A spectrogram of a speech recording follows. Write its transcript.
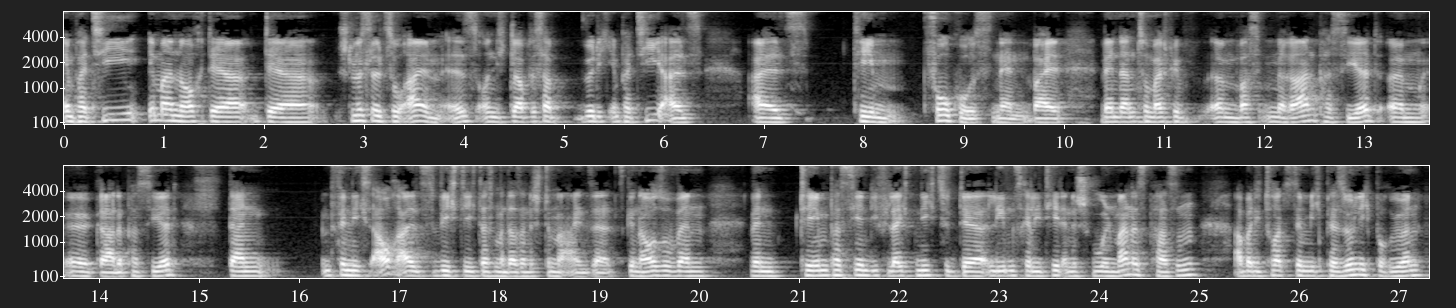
Empathie immer noch der, der Schlüssel zu allem ist. Und ich glaube, deshalb würde ich Empathie als, als Themenfokus nennen, weil wenn dann zum Beispiel ähm, was im Iran passiert, ähm, äh, gerade passiert, dann finde ich es auch als wichtig, dass man da seine Stimme einsetzt. Genauso wenn wenn Themen passieren, die vielleicht nicht zu der Lebensrealität eines schwulen Mannes passen, aber die trotzdem mich persönlich berühren,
